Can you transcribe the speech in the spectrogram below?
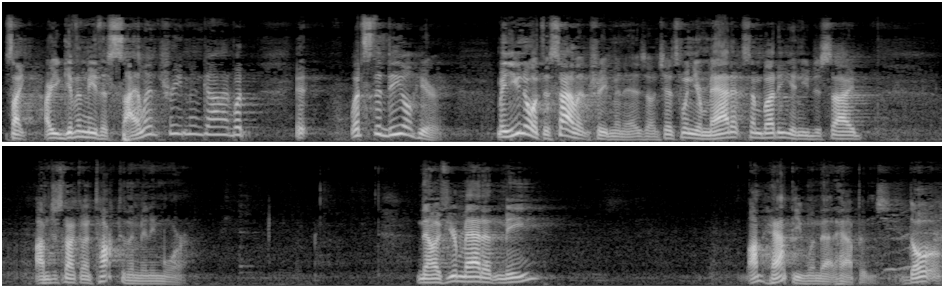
It's like, are you giving me the silent treatment, God? What, it, what's the deal here? I mean, you know what the silent treatment is, don't you? It's when you're mad at somebody and you decide, I'm just not going to talk to them anymore. Now, if you're mad at me, I'm happy when that happens. Don't,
